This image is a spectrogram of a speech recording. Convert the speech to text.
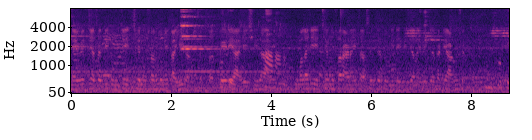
नैवेद्यासाठी तुमच्या इच्छेनुसार तुम्ही काहीही आणू शकता. पेढे आहे शिरा हां, आहे. हां, हां. तुम्हाला जे इच्छेनुसार आणायचं असेल तर तुम्ही देवीच्या नैवेद्यासाठी आणू शकता. ओके.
